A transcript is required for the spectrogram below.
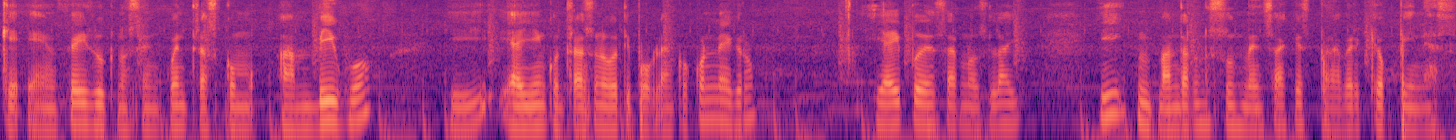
que en Facebook nos encuentras como ambiguo y ahí encontrarás un logotipo blanco con negro y ahí puedes darnos like y mandarnos sus mensajes para ver qué opinas.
